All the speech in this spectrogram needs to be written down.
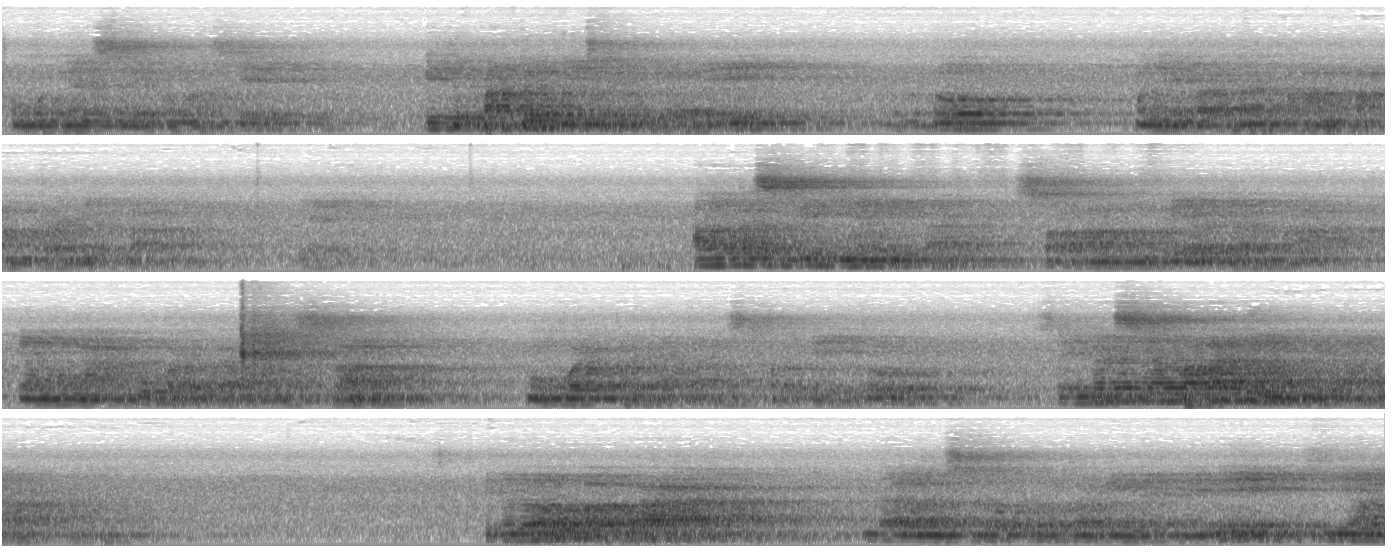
kemudian sering ke masjid itu patut dicurigai untuk menyebarkan paham-paham radikal. Ya. Alangkah sedihnya kita seorang menteri agama yang mengaku beragama Islam membuat pernyataan seperti itu, sehingga siapa lagi yang kita harapkan? Kita tahu bahwa dalam struktur kabinet ini yang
